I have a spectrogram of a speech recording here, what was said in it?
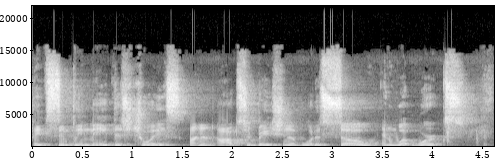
They've simply made this choice on an observation of what is so and what works.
